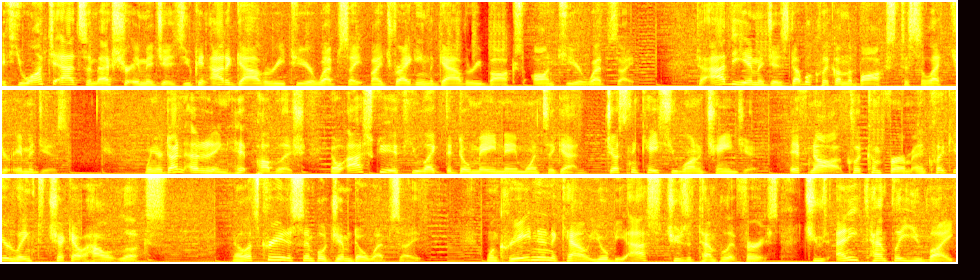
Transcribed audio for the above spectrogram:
If you want to add some extra images, you can add a gallery to your website by dragging the gallery box onto your website. To add the images, double click on the box to select your images. When you're done editing, hit publish. It'll ask you if you like the domain name once again, just in case you want to change it. If not, click confirm and click your link to check out how it looks. Now let's create a simple Jimdo website. When creating an account, you'll be asked to choose a template first. Choose any template you like,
